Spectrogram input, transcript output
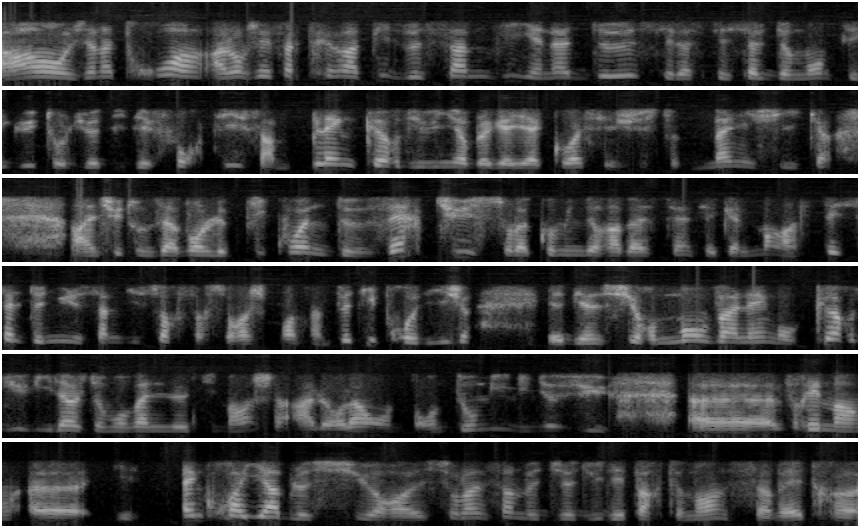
Ah, oh, il y en a trois. Alors, je vais faire très rapide. Le samedi, il y en a deux. C'est la spéciale de Montégut au lieu dit des Fortis, en plein cœur du vignoble gaillacois. C'est juste magnifique. Ensuite, nous avons le petit coin de Vertus sur la commune de Rabastens, également un spécial de nuit le samedi soir. Ça sera, je pense, un petit prodige. Et bien sûr, Montvalin, au cœur du village de Montvalin le dimanche. Alors là, on, on domine une vue euh, vraiment euh, incroyable sur, euh, sur l'ensemble du, du département. Ça va être euh,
